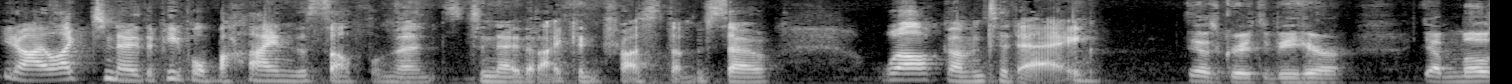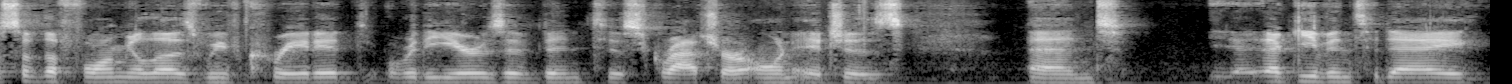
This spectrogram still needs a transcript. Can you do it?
you know, I like to know the people behind the supplements to know that I can trust them. So, welcome today. Yeah, it's great to be here. Yeah, most of the formulas we've created over the years have been to scratch our own itches. And like even today,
